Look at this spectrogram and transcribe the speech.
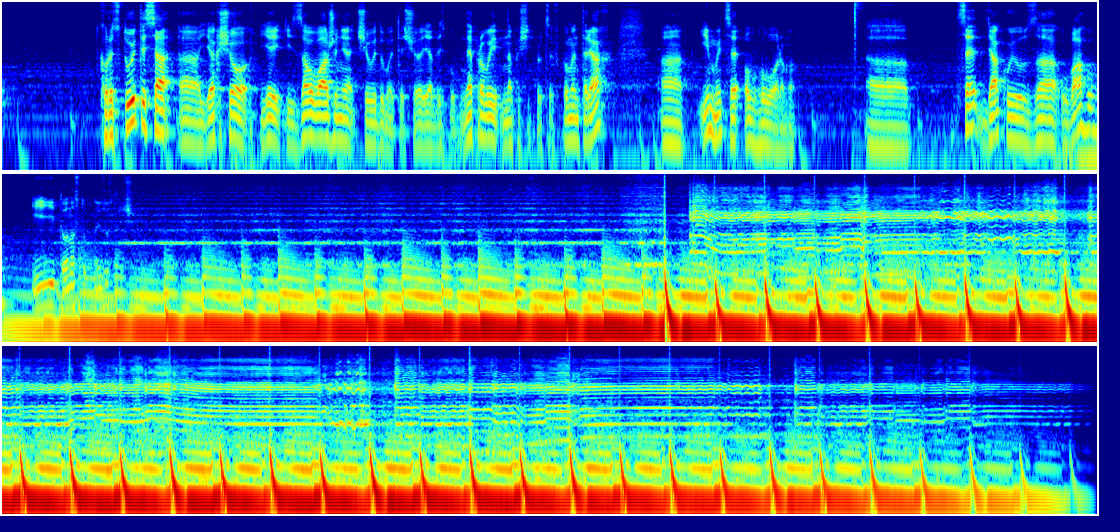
користуйтеся, е, якщо є якісь зауваження, чи ви думаєте, що я десь був неправий, напишіть про це в коментарях, е, і ми це обговоримо. Е, все, дякую за увагу і до наступної зустрічі.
